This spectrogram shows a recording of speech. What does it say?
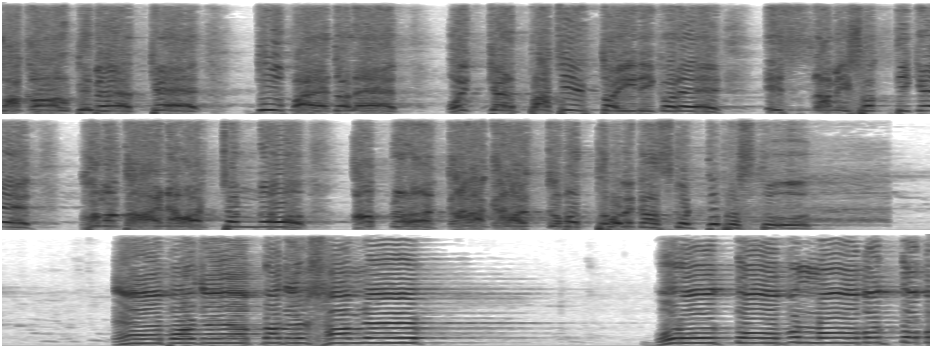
সকল বিভেদকে পর্যায়ে আপনাদের সামনে গুরুত্বপূর্ণ বক্তব্য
